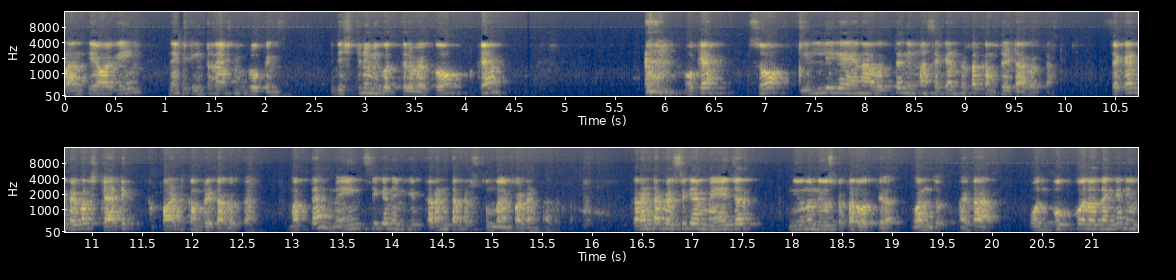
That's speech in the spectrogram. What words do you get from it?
ಪ್ರಾಂತೀಯವಾಗಿ ನೆಕ್ಸ್ಟ್ ಇಂಟರ್ನ್ಯಾಷನಲ್ ಗ್ರೂಪಿಂಗ್ಸ್ ಇದಿಷ್ಟು ನಿಮಗೆ ಗೊತ್ತಿರಬೇಕು ಓಕೆ ಓಕೆ ಸೊ ಇಲ್ಲಿಗೆ ಏನಾಗುತ್ತೆ? ನಿಮ್ಮ ಸೆಕೆಂಡ್ ಪೇಪರ್ ಕಂಪ್ಲೀಟ್ ಆಗುತ್ತೆ. Second paper static part complete ಆಗುತ್ತೆ. ಮತ್ತೆ ಮೇನ್ಸಿಗೆ ನಿಮಗೆ ಕರೆಂಟ್ ಅಫೇರ್ಸ್ ತುಂಬಾ ಇಂಪಾರ್ಟೆಂಟ್ ಆಗುತ್ತೆ. ಕರೆಂಟ್ ಅಫೇರ್ಸ್ಗೆ ಮೇಜರ್ ನೀವು ನ್ಯೂಸ್ ಪೇಪರ್ ಓದ್ತೀರಾ. ಒಂದು, ಆಯ್ತಾ? ಒಂದು ಬುಕ್ ಓದೋದಂಗೆ ನೀವು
